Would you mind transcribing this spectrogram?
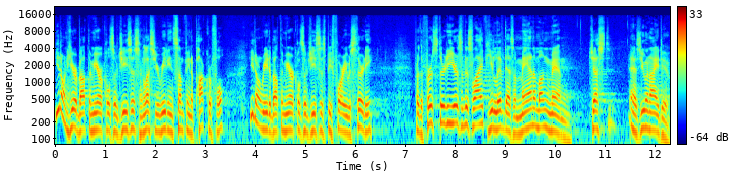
You don't hear about the miracles of Jesus unless you're reading something apocryphal. You don't read about the miracles of Jesus before he was 30. For the first 30 years of his life, he lived as a man among men, just as you and I do.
